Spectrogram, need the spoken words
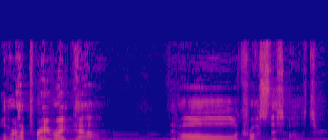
Lord, I pray right now that all across this altar,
